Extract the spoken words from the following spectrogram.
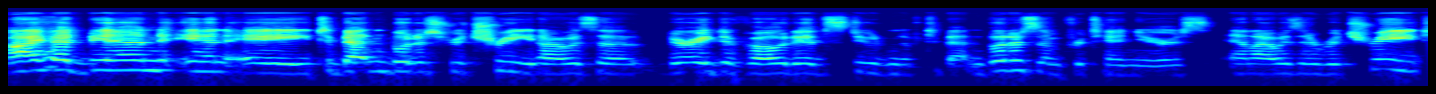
I had been in a Tibetan Buddhist retreat. I was a very devoted student of Tibetan Buddhism for 10 years, and I was at a retreat.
